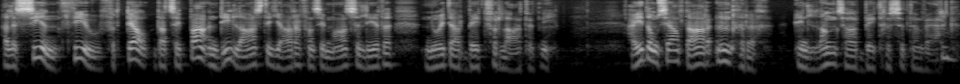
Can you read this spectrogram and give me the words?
Hulle seun Theo vertel dat sy pa in die laaste jare van sy ma se lewe nooit haar bed verlaat het nie. Hy het homself daar ingerig en langs haar bed gesit en werk.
